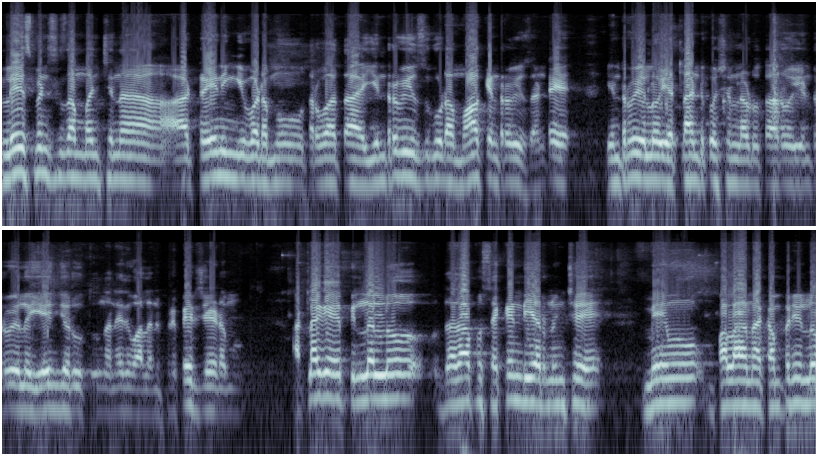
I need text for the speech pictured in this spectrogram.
ప్లేస్మెంట్స్కి సంబంధించిన ట్రైనింగ్ ఇవ్వడము తర్వాత ఇంటర్వ్యూస్ కూడా మాక్ ఇంటర్వ్యూస్ అంటే ఇంటర్వ్యూలో ఎట్లాంటి క్వశ్చన్లు అడుగుతారు ఇంటర్వ్యూలో ఏం జరుగుతుంది అనేది వాళ్ళని ప్రిపేర్ చేయడము. అట్లాగే పిల్లల్లో దాదాపు సెకండ్ ఇయర్ నుంచే మేము పలానా కంపెనీలో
